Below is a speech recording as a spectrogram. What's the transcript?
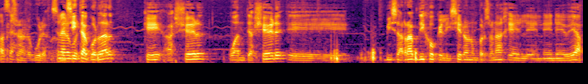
O sea, es una locura. es una Me hiciste acordar que ayer o anteayer eh, Bizarrap dijo que le hicieron un personaje en, en NBA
